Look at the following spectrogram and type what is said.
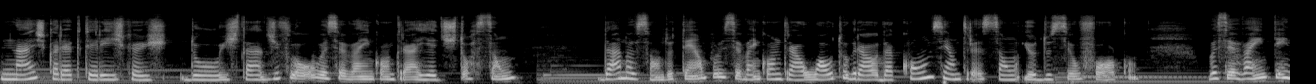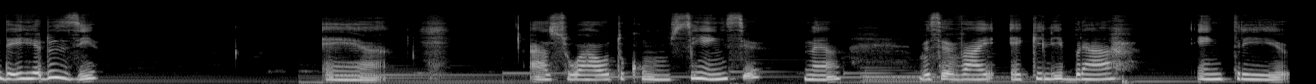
Nas características do estado de flow, você vai encontrar a distorção da noção do tempo, você vai encontrar o alto grau da concentração e o do seu foco. Você vai entender e reduzir é, a sua autoconsciência, né? Você vai equilibrar entre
